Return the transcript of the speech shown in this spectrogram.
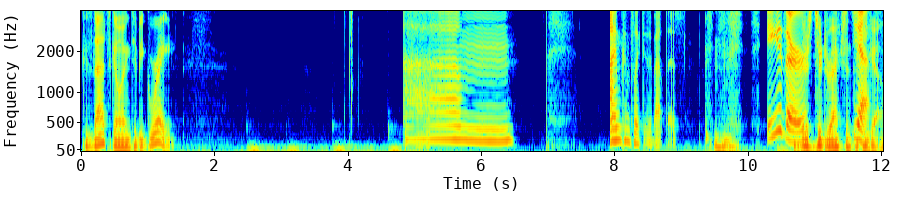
because that's going to be great. Um, I'm conflicted about this. Either Mm-hmm. There's two directions yeah, can go.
